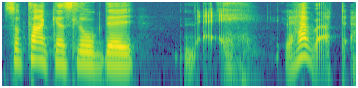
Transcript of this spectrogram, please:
som tanken slog dig, nej, är det här värt det?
